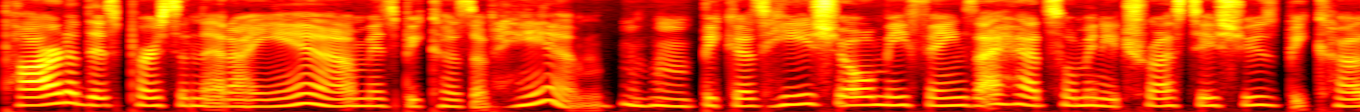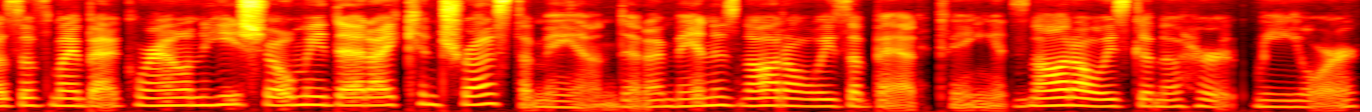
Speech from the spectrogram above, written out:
part of this person that I am is because of him. Mm-hmm. Because he showed me things. I had so many trust issues because of my background. He showed me that I can trust a man, that a man is not always a bad thing. It's not always going to hurt me or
